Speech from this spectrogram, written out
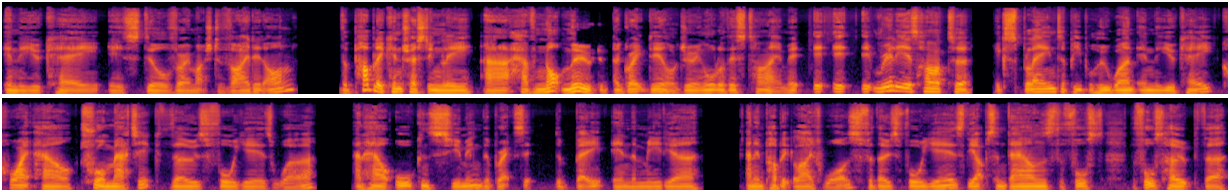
in the UK is still very much divided on. the public, interestingly, uh, have not moved a great deal during all of this time. It, it, it, it really is hard to explain to people who weren't in the UK quite how traumatic those four years were and how all consuming the Brexit debate in the media and in public life was for those four years. The ups and downs the false the false hope the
